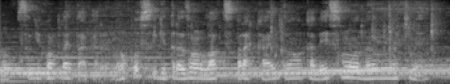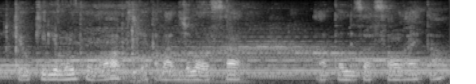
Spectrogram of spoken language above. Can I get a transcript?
não consegui completar, cara. Eu não consegui trazer um Lox pra cá, então eu acabei summonando um aqui mesmo porque eu queria muito um Loki, tinha acabado de lançar a atualização lá e tal.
